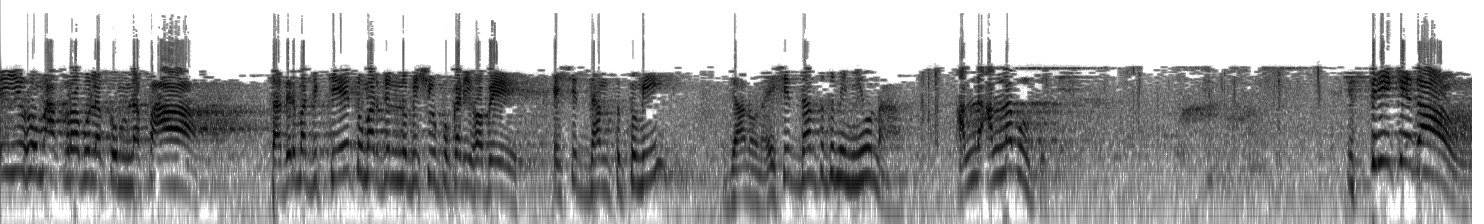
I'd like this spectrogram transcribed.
আইহুম আকরাবুলাকুম নাফা তাদের মাঝে কে তোমার জন্য বেশি উপকারী হবে? এই সিদ্ধান্ত তুমি জানো না। এই সিদ্ধান্ত তুমি নিও না। আল্লাহ আল্লাহ বলতে স্ত্রীকে দাও,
